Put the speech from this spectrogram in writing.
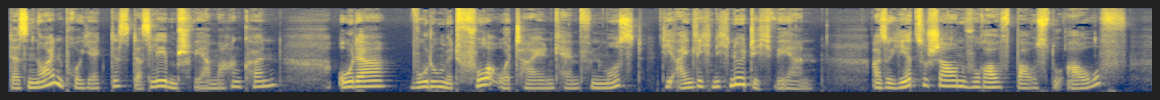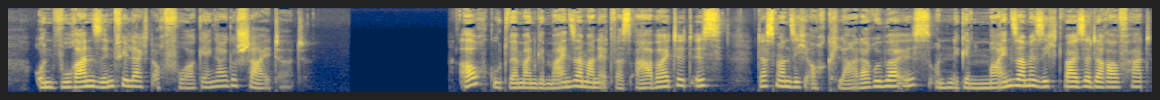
des neuen Projektes das Leben schwer machen können oder wo du mit Vorurteilen kämpfen musst, die eigentlich nicht nötig wären. Also hier zu schauen, worauf baust du auf und woran sind vielleicht auch Vorgänger gescheitert. Auch gut, wenn man gemeinsam an etwas arbeitet, ist, dass man sich auch klar darüber ist und eine gemeinsame Sichtweise darauf hat,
